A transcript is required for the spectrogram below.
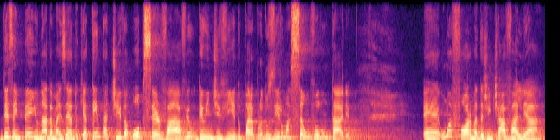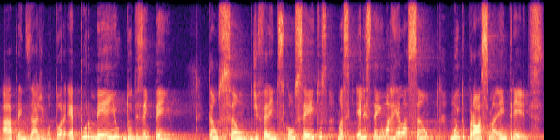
Desempenho nada mais é do que a tentativa observável de um indivíduo para produzir uma ação voluntária. É, uma forma da gente avaliar a aprendizagem motora é por meio do desempenho. Então, são diferentes conceitos, mas eles têm uma relação muito próxima entre eles.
